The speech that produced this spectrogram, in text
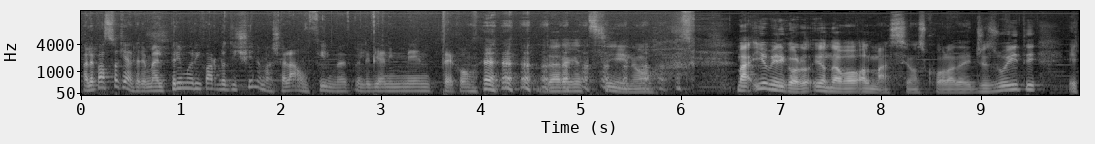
ma le posso chiedere, ma il primo ricordo di cinema ce l'ha un film che le viene in mente come... Da ragazzino? Ma io mi ricordo, io andavo al massimo a scuola dai gesuiti e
